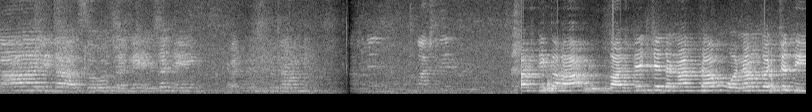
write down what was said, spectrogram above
कालिदासो जने जने संस्कृतम् कार्तिकः कार्तेच्य धनार्थं वनं गच्छति।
